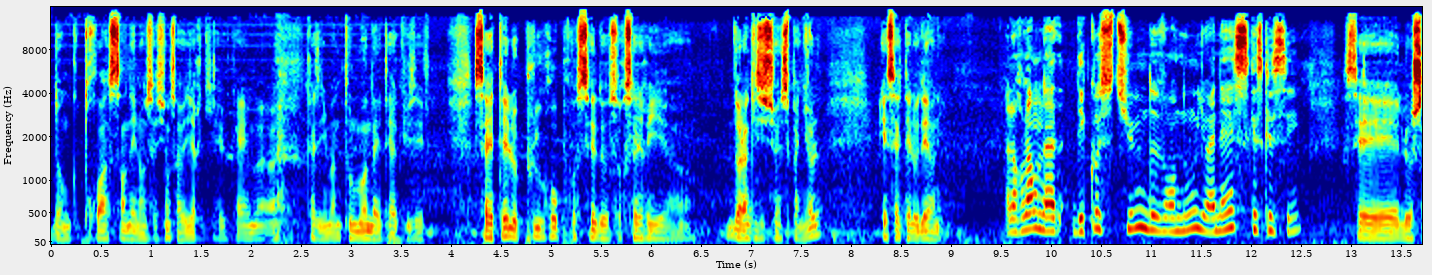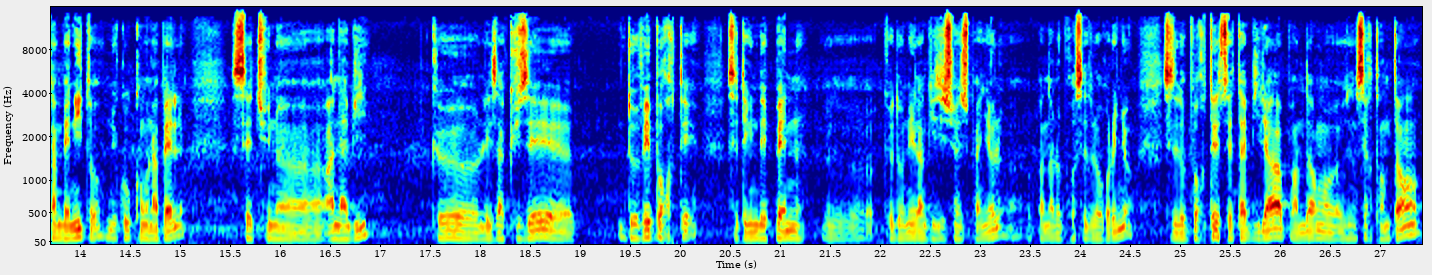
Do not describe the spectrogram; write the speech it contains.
Donc 300 dénonciations, ça veut dire qu'il y a eu quand même euh, quasiment tout le monde a été accusé. Ça a été le plus gros procès de sorcellerie de l'Inquisition espagnole, et ça a été le dernier. Alors là, on a des costumes devant nous. Johannes, qu'est-ce que c'est? C'est le chambenito, du coup, comme on appelle. C'est euh, un habit que les accusés euh, devaient porter. C'était une des peines euh, que donnait l'Inquisition espagnole pendant le procès de Logroño. C'était de porter cet habit-là pendant un certain temps,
